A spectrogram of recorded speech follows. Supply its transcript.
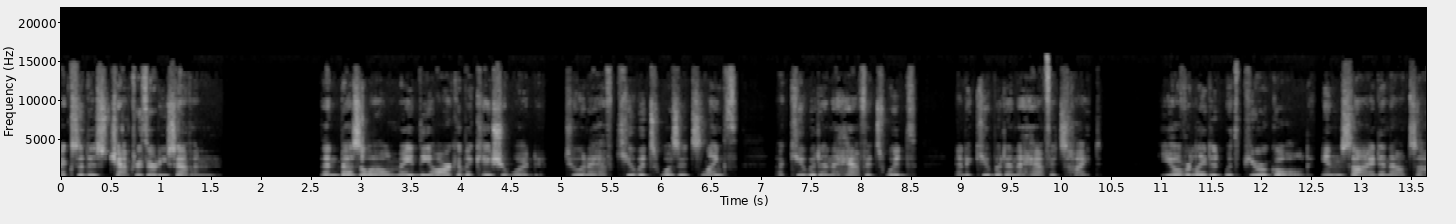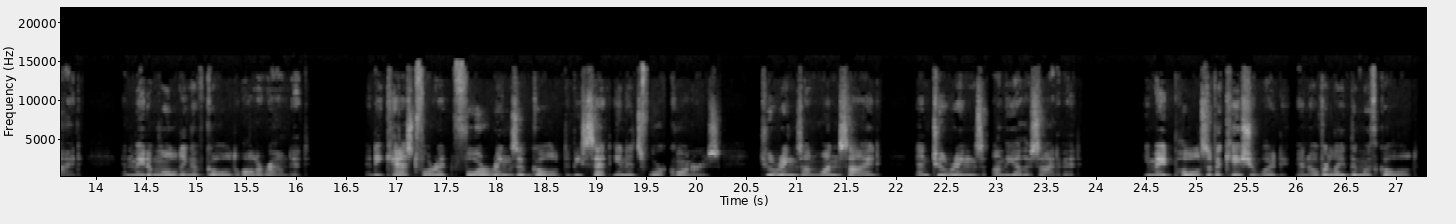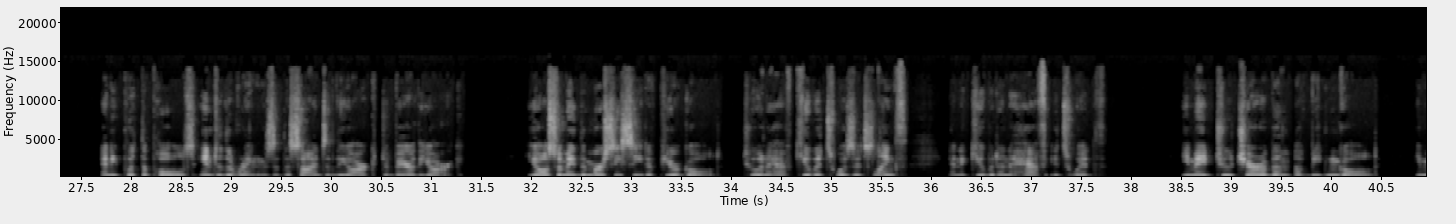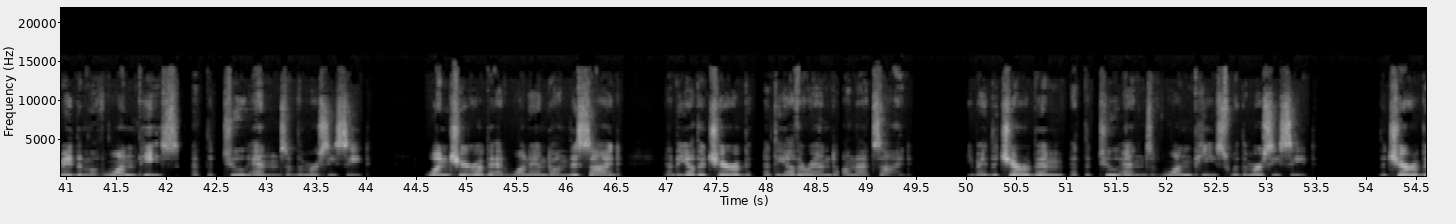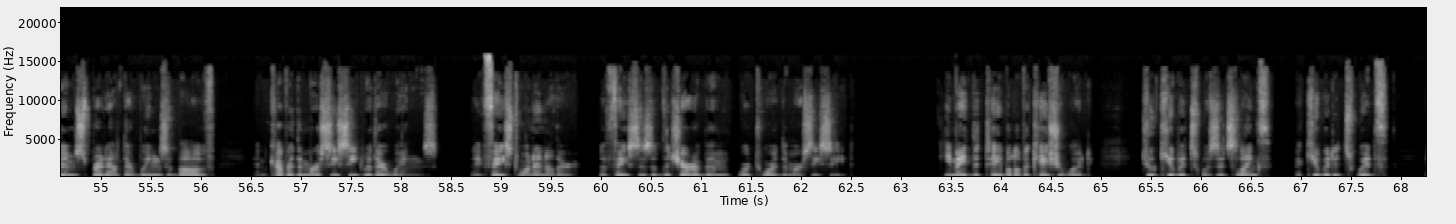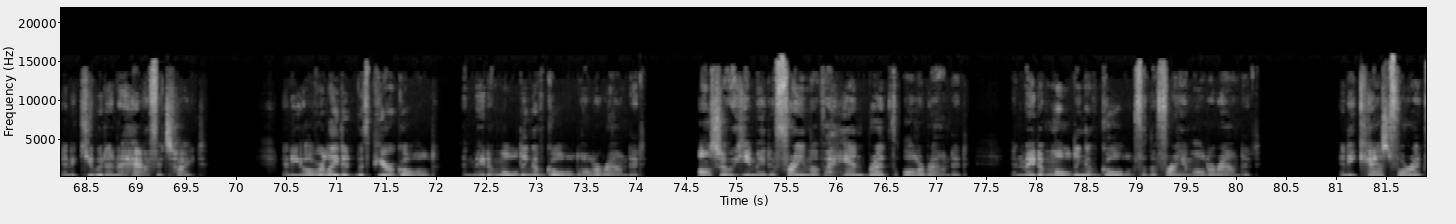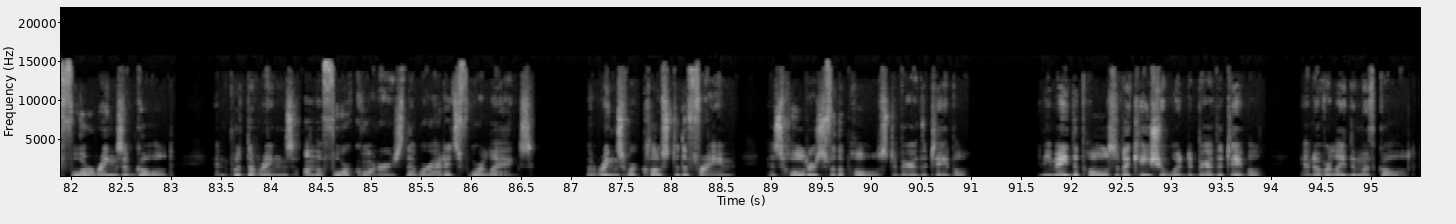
Exodus chapter 37 Then Bezalel made the ark of acacia wood. Two and a half cubits was its length, a cubit and a half its width, and a cubit and a half its height. He overlaid it with pure gold, inside and outside, and made a molding of gold all around it. And he cast for it four rings of gold to be set in its four corners, two rings on one side, and two rings on the other side of it. He made poles of acacia wood, and overlaid them with gold. And he put the poles into the rings at the sides of the ark to bear the ark. He also made the mercy seat of pure gold. Two and a half cubits was its length, and a cubit and a half its width. He made two cherubim of beaten gold. He made them of one piece at the two ends of the mercy seat, one cherub at one end on this side, and the other cherub at the other end on that side. He made the cherubim at the two ends of one piece with the mercy seat. The cherubim spread out their wings above, and covered the mercy seat with their wings. They faced one another. The faces of the cherubim were toward the mercy seat. He made the table of acacia wood. Two cubits was its length, a cubit its width, and a cubit and a half its height. And he overlaid it with pure gold, and made a molding of gold all around it. Also he made a frame of a handbreadth all around it, and made a molding of gold for the frame all around it. And he cast for it four rings of gold, and put the rings on the four corners that were at its four legs. The rings were close to the frame, as holders for the poles to bear the table. And he made the poles of acacia wood to bear the table, and overlaid them with gold.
